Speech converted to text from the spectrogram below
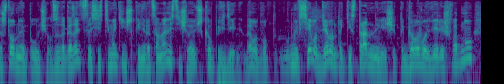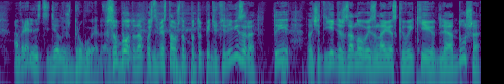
За что он ее получил? За доказательство систематической нерациональности человеческого поведения. Да, вот, вот мы все вот делаем такие странные вещи. Ты головой веришь в одно, а в реальности делаешь другое. Да, В субботу, допустим, вместо того, чтобы потупить у телевизора, ты, значит, едешь за новой занавеской в Икею для душа,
